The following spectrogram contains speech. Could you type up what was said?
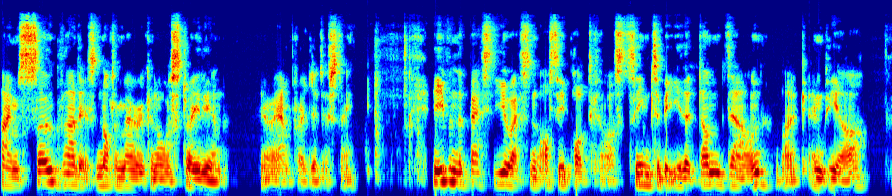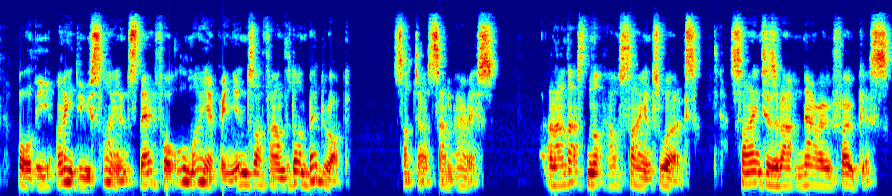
I'm so glad it's not American or Australian. Here I am prejudiced, eh? Even the best US and Aussie podcasts seem to be either dumbed down, like NPR, or the I do science, therefore all my opinions are founded on bedrock, such as Sam Harris. And that's not how science works. Science is about narrow focus,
